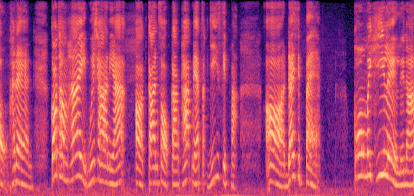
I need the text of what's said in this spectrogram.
2 คะแนน ก็ทำให้วิชาเนี้ยเอ่อการสอบกลางภาคเนี้ยจาก 20 อะเอ่อได้ 18 ก็ไม่ขี้เหร่เลยนะ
